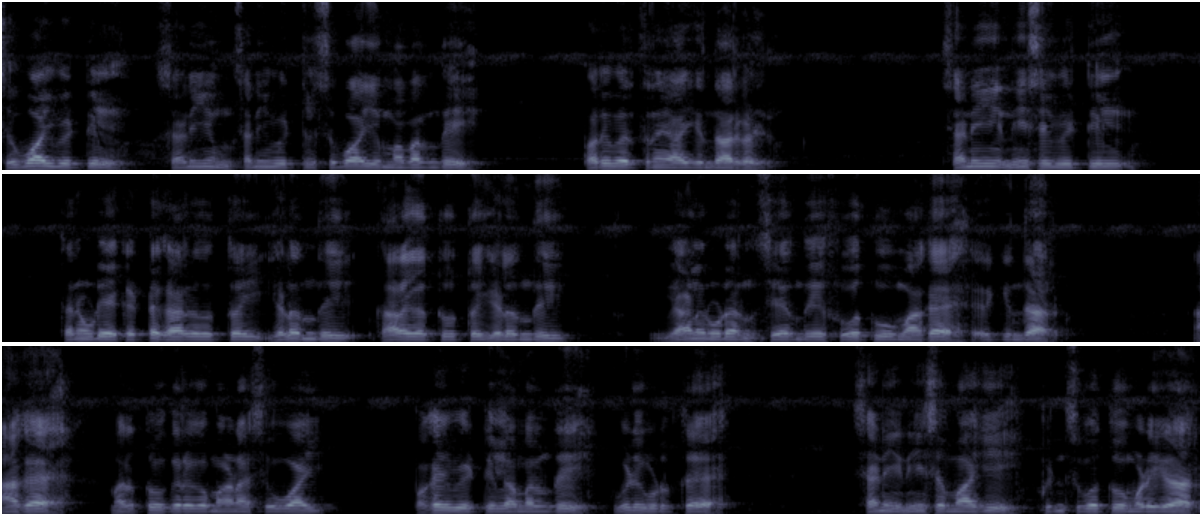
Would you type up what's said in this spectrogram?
செவ்வாய் வீட்டில் சனியும் சனி வீட்டில் செவ்வாயும் அமர்ந்து பரிவர்த்தனை ஆகின்றார்கள். சனி நீசை வீட்டில் தன்னுடைய கெட்ட காரகத்தை இழந்து காரகத்துவத்தை இழந்து வியாழனுடன் சேர்ந்து சுகத்துவமாக இருக்கின்றார். ஆக மருத்துவ கிரகமான செவ்வாய் பகை வீட்டில் அமர்ந்து வீடு கொடுத்த சனி நீசமாகி பின் சுபத்துவம் அடைகிறார்.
